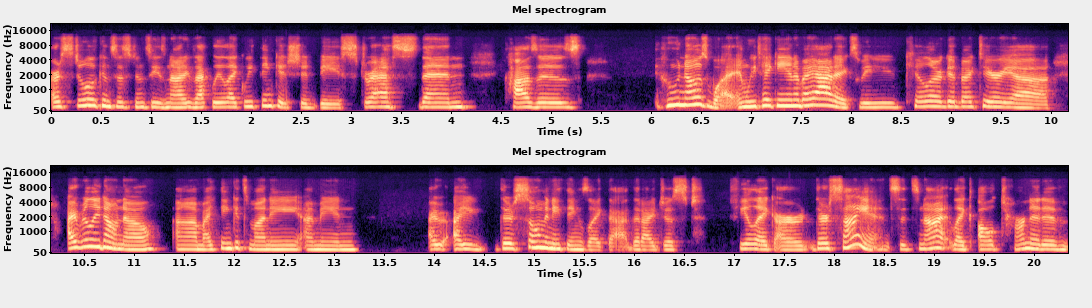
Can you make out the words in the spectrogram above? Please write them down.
our stool consistency is not exactly like we think it should be. Stress then causes who knows what and we take antibiotics we kill our good bacteria. I really don't know. Um, i think it's money. I mean I, I there's so many things like that that i just feel like are they're science. It's not like alternative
